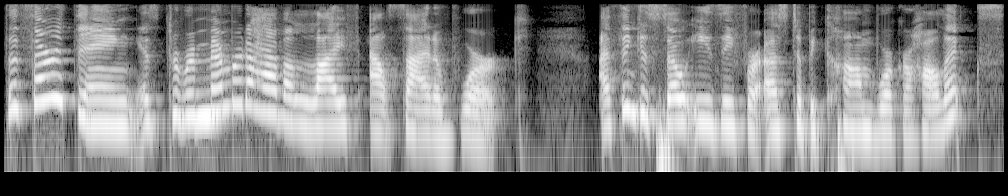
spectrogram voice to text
The third thing is to remember to have a life outside of work. I think it's so easy for us to become workaholics,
